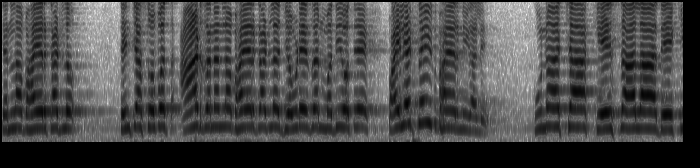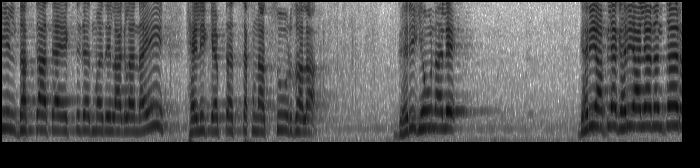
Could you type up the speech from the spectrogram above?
त्यांना बाहेर काढलं. त्यांच्यासोबत आठ जणांना बाहेर काढलं जेवढे जण मधी होते पायलट बाहेर निघाले. कुणाच्या केसाला देखील धक्का त्या ॲक्सिडेंटमध्ये लागला नाही. हेलिकॉप्टर चकनाचूर झाला. घरी घेऊन आले. घरी आपल्या घरी आल्यानंतर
